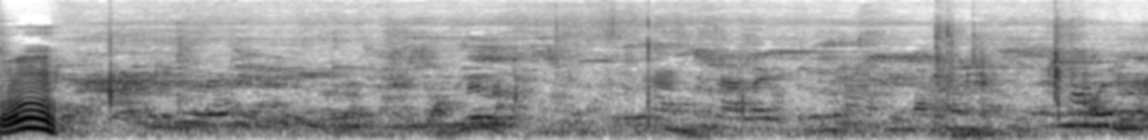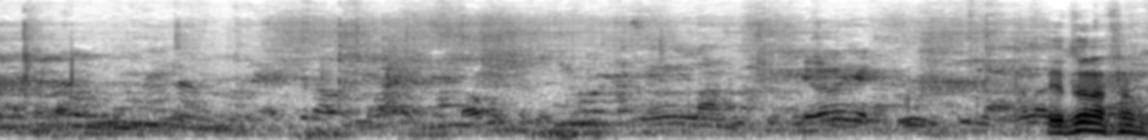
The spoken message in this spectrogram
음. 얘들아 참.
